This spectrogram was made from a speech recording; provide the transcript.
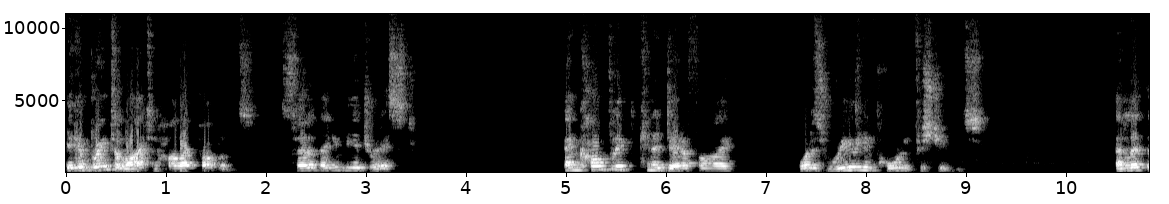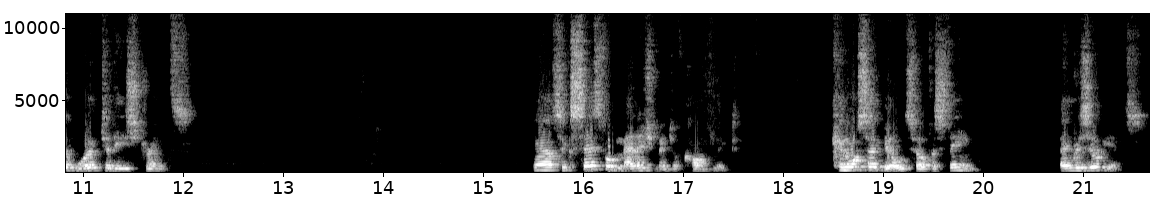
It can bring to light and highlight problems so that they can be addressed. And conflict can identify what is really important for students and let them work to these strengths. Now, successful management of conflict can also build self-esteem and resilience.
